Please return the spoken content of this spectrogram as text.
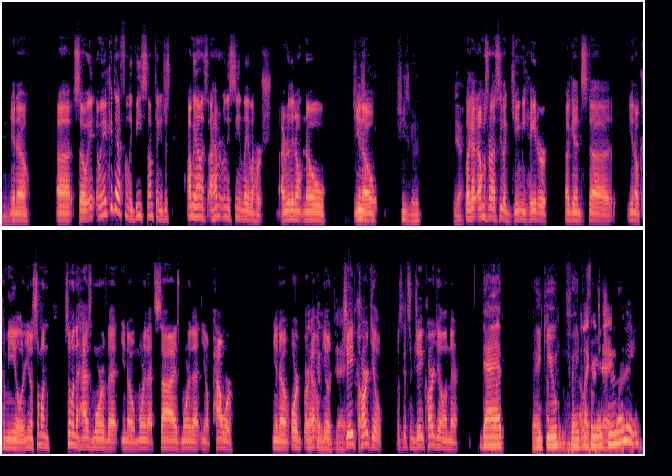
Mhm. You know, uh, so it, I mean, it could definitely be something. It just, I'll be honest, I haven't really seen Leyla Hirsch. I really don't know. you know, good. she's good. Yeah, like I almost rather see like Jamie Hayter against uh, you know Kamille or you know someone someone that has more of that you know more of that size, more of that you know power, you know, or or hell, you know little tag. Jade Cargill. Let's get some Jade Cargill in there. Dad, thank you, thank I you like for mentioning that tagline. name.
